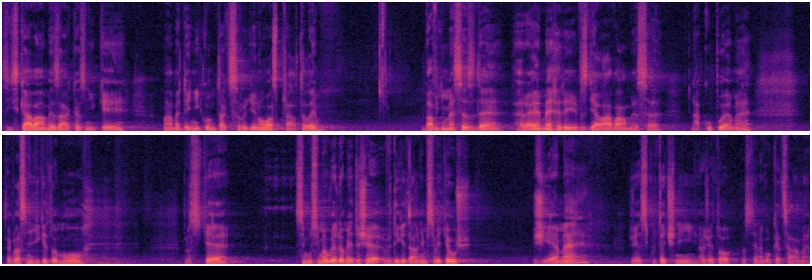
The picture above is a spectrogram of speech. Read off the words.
získáváme zákazníky, máme denní kontakt s rodinou a s přáteli, bavíme se zde, hrajeme hry, vzděláváme se, nakupujeme, tak vlastně díky tomu prostě si musíme uvědomit, že v digitálním světě už žijeme, že je skutečný a že to prostě neokecáme.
